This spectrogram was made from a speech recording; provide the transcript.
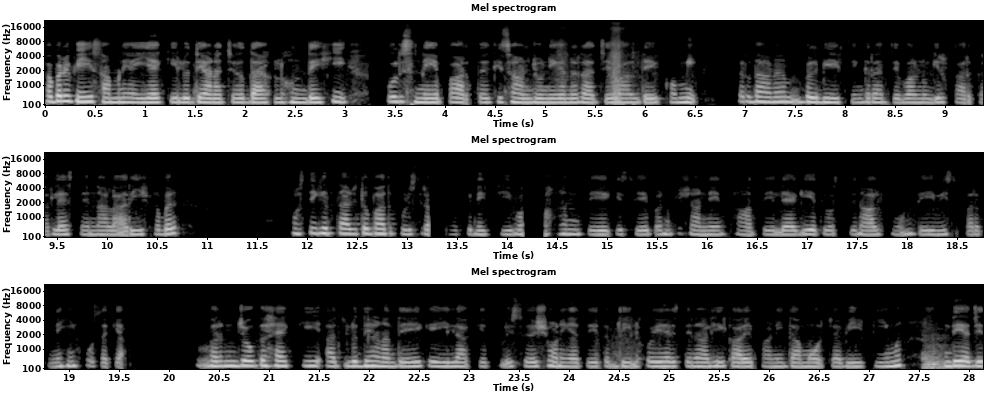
ਖਬਰ ਵੀ ਸਾਹਮਣੇ ਆਈ ਹੈ ਕਿ ਲੁਧਿਆਣਾ 'ਚ ਦਾਖਲ ਹੁੰਦੇ ਹੀ ਪੁਲਿਸ ਨੇ ਭਾਰਤ ਕਿਸਾਨ ਯੂਨੀਅਨ ਰਾਜੇਵਾਲ ਦੇ ਕੌਮੀ ਪ੍ਰਧਾਨ ਬਲਬੀਰ ਸਿੰਘ ਰਾਜੇਵਾਲ ਨੂੰ ਗ੍ਰਿਫਤਾਰ ਕਰ ਲਿਆ। ਇਸ ਦੇ ਨਾਲ ਆ ਰਹੀ ਖਬਰ, ਉਸ ਦੀ ਗ੍ਰਿਫਤਾਰੀ ਤੋਂ ਬਾਅਦ ਪੁਲਿਸ ਇੱਕ ਨਿੱਜੀ ਵਾਹਨ ਤੇ ਕਿਸੇ ਅਣਪਛਾਣੇ ਥਾਂ ਤੇ ਲੈ ਗਈ ਅਤੇ ਉਸ ਦੇ ਨਾਲ ਫੋਨ ਤੇ ਵੀ ਸੰਪਰਕ ਨਹੀਂ ਹੋ ਸਕਿਆ। ਵਰਨਯੋਗ ਹੈ ਕਿ ਅੱਜ ਲੁਧਿਆਣਾ ਦੇ ਕਈ ਇਲਾਕੇ ਪੁਲਿਸ ਛਾਉਣੀਆਂ 'ਤੇ ਤਬਦੀਲ ਹੋਏ ਹੈ ਇਸ ਦੇ ਨਾਲ ਹੀ ਕਾਲੇ ਪਾਣੀ ਦਾ ਮੋਰਚਾ ਵੀ ਟੀਮ ਦੇ ਅਜੇ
